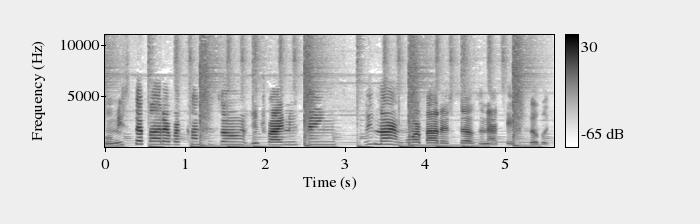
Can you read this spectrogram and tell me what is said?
When we step out of our comfort zone and try new things, we learn more about ourselves and our capabilities.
